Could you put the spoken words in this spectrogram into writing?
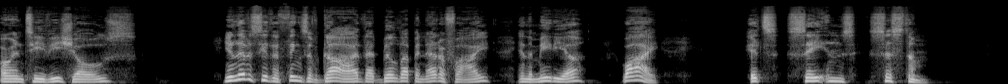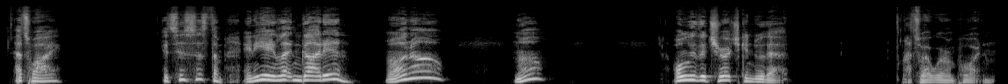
or in TV shows. You'll never see the things of God that build up and edify in the media. Why? It's Satan's system. That's why. It's his system. And he ain't letting God in. Oh, no. No. Only the church can do that. That's why we're important.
